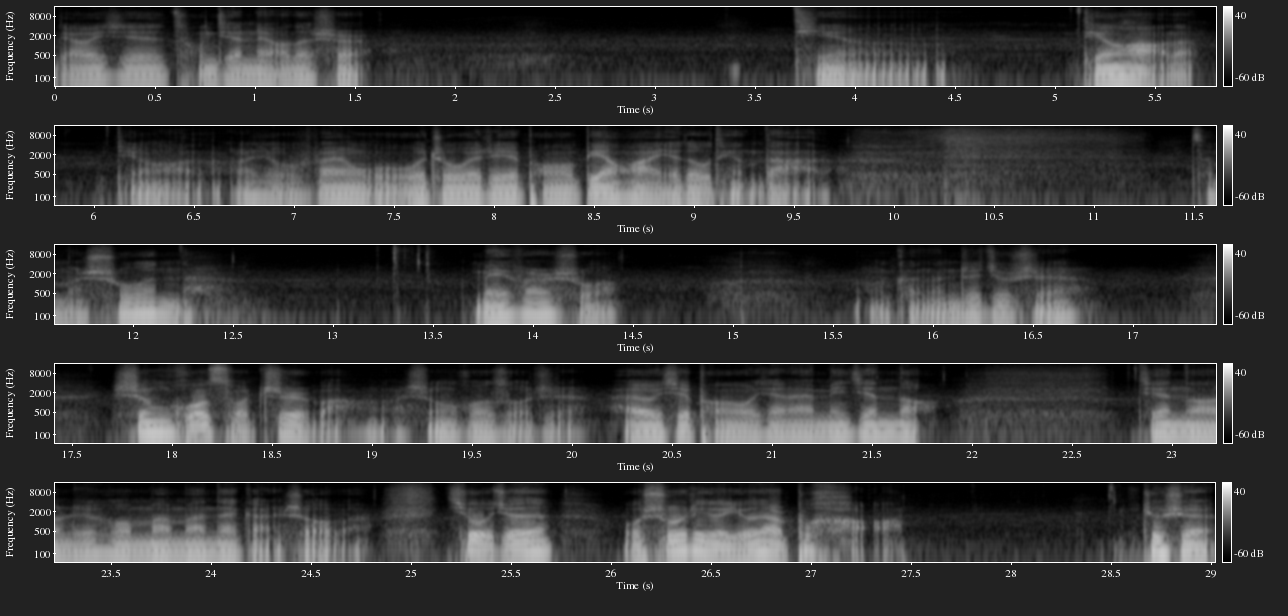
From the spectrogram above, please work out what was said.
聊一些从前聊的事儿，挺。挺好的，挺好，而且我发现我我周围这些朋友变化也都挺大的。怎么说呢？没法说，嗯，可能这就是生活所致吧，生活所致。还有一些朋友现在还没见到，见到了之后慢慢再感受吧。其实我觉得我说这个有点不好，就是。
